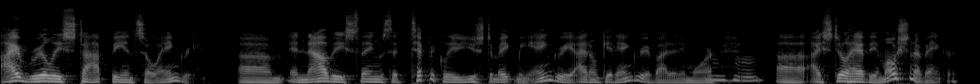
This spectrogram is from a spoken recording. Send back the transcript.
I really stopped being so angry. Um, and now these things that typically used to make me angry, I don't get angry about anymore. Mm-hmm. Uh, I still have the emotion of anger,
